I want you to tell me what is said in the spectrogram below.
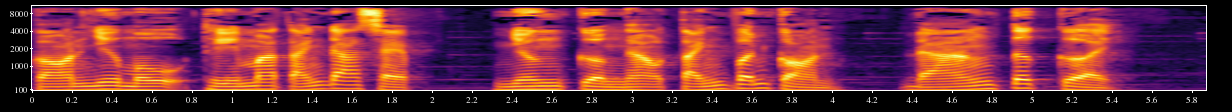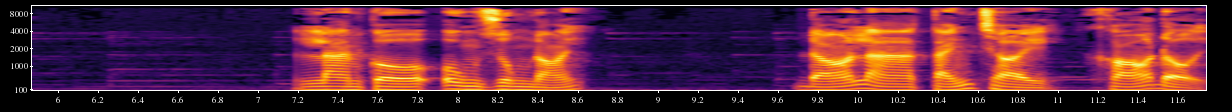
Còn như mụ thì ma tánh đa xẹp, nhưng cường ngạo tánh vẫn còn, đáng tức cười. Lan cô ung dung nói. Đó là tánh trời khó đổi.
